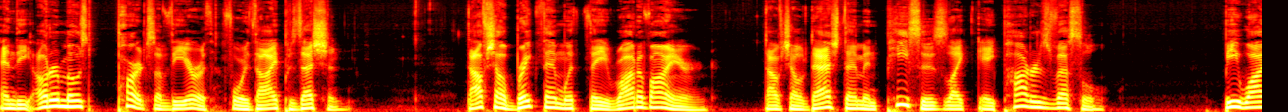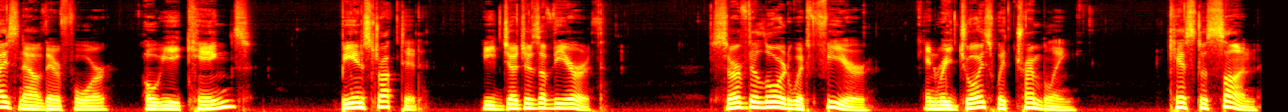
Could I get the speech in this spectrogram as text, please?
and the uttermost parts of the earth for thy possession. Thou shalt break them with a rod of iron. Thou shalt dash them in pieces like a potter's vessel. Be wise now, therefore, O ye kings. Be instructed, ye judges of the earth. Serve the Lord with fear, and rejoice with trembling. Kiss the Son,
